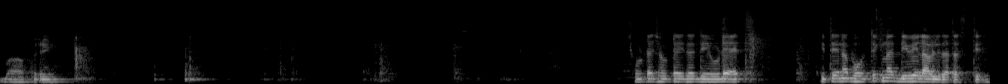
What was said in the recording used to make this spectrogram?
बापरे. छोट्या छोट्या इथं देवड्या आहेत. इथे ना बहुतेक ना दिवे लावले जात असतील.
